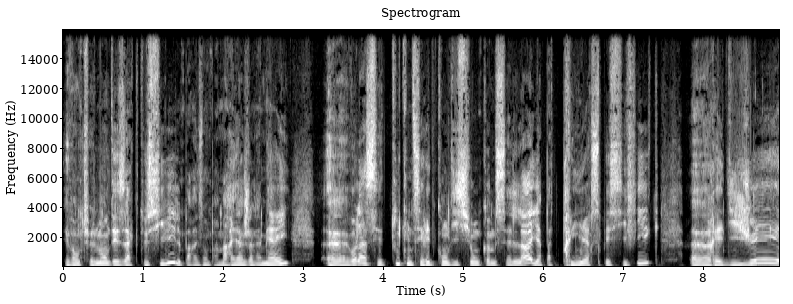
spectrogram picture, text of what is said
éventuellement des actes civils, par exemple un mariage à la mairie. Euh, voilà, c'est toute une série de conditions comme celle-là. Il n'y a pas de prière spécifique rédigée,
